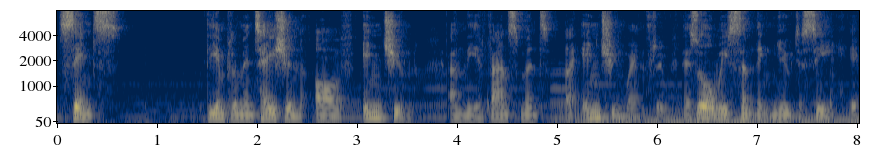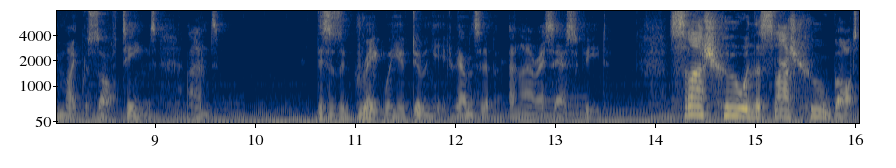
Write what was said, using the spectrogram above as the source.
since the implementation of Intune and the advancement that Intune went through. There's always something new to see in Microsoft Teams, and this is a great way of doing it if you haven't set up an RSS feed. Slash Who and the Slash Who bot,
